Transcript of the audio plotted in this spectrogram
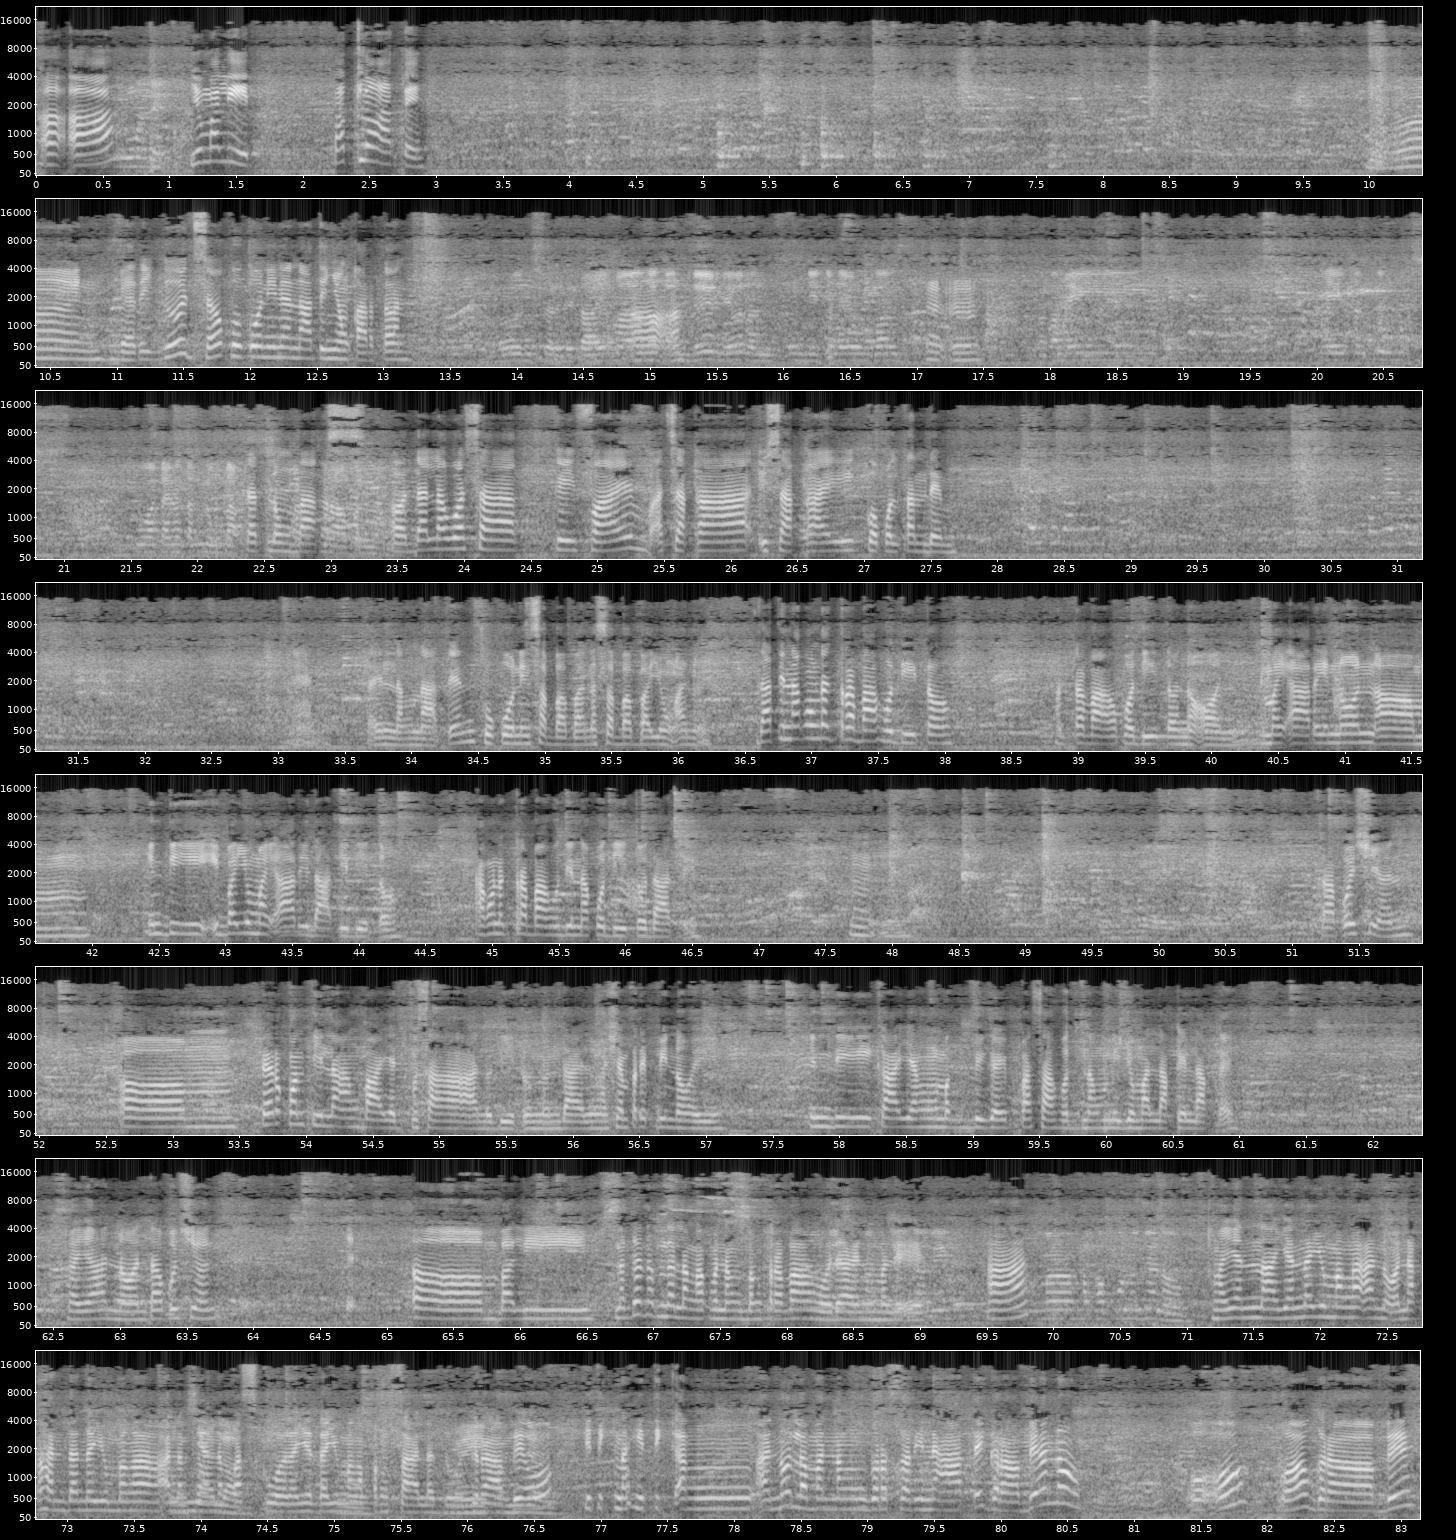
Oo. Yung maliit. Tatlo, ate. Yun. Very good. So, kukunin na natin yung karton. Yun, swerte tayo mga Oo. katandem. Yun, nan- nandito na yung van. Mm-mm. Baka may... May tatlong box. Kuha tayo ng tatlong box. Tatlong box. Para sa raffle na. O, dalawa sa K5 at saka isa kay Kokol Tandem. Ayan. Tayin lang natin. Kukunin sa baba. Nasa baba yung ano. Dati na akong nagtrabaho dito. Nagtrabaho ko dito noon. May-ari noon, um, hindi, iba yung may-ari dati dito. Ako nagtrabaho din ako dito dati. Mm-mm. Tapos yun, um, pero konti lang ang bayad ko sa ano dito nun dahil nga syempre Pinoy, hindi kayang magbigay pasahod ng medyo malaki-laki. Kaya noon, tapos yun, um, bali, naghanap na lang ako ng ibang trabaho dahil maliit. Ha? Mga makapulo dyan, oh. Ngayon na, yan na yung mga ano, nakahanda na yung mga alam niya na. Pasko, yan na yung mga. Oh. May Grabe ano oh, hitik na hitik ang ano, laman ng grocery na ate. Grabe ano. Oo, wow, grabe.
